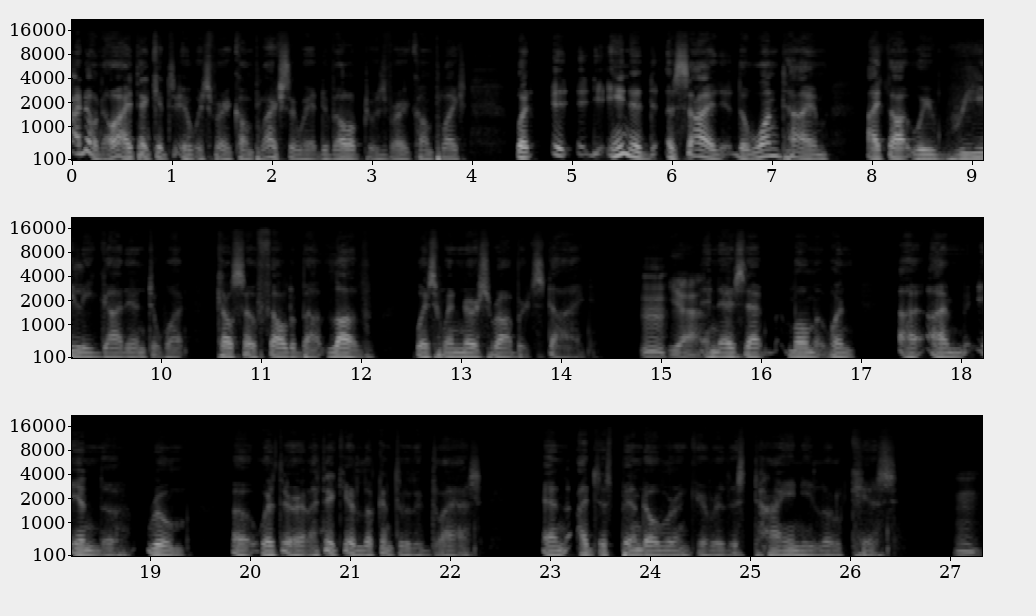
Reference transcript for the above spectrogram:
I don't know. I think it it was very complex. The way it developed was very complex. But it, it, Enid aside, the one time I thought we really got into what Kelso felt about love was when Nurse Roberts died. Mm. Yeah. And there's that moment when uh, I'm in the room uh, with her, and I think you're looking through the glass. And I just bend over and give her this tiny little kiss. Mm.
